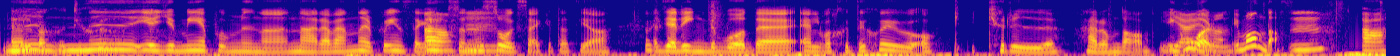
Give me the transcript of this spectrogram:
ni, 1177. ni är ju med på mina nära vänner på Instagram Ja, så ni såg säkert att jag, att jag ringde både 1177 och Kry häromdagen. Igår, Jajamän. i måndags. Mm. Ja.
